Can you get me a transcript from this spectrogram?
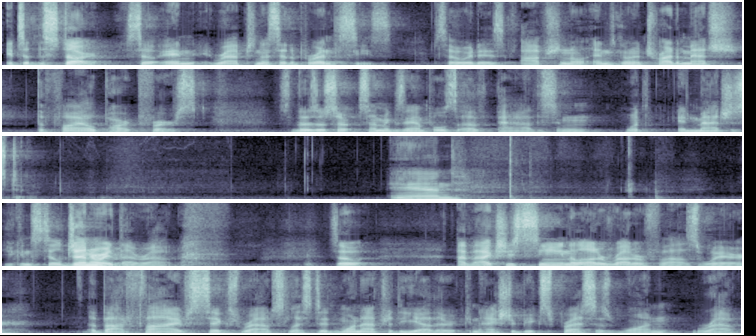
it's at the start, so and wrapped in a set of parentheses. So it is optional and it's going to try to match the file part first. So those are some examples of paths and what it matches to. And you can still generate that route. So I've actually seen a lot of router files where about five, six routes listed one after the other can actually be expressed as one route.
